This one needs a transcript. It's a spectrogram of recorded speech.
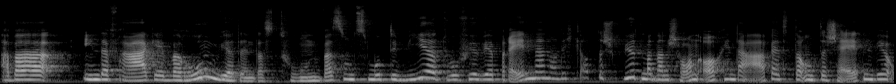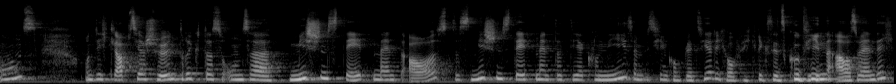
Aber in der Frage, warum wir denn das tun, was uns motiviert, wofür wir brennen, und ich glaube, das spürt man dann schon auch in der Arbeit, da unterscheiden wir uns. Und ich glaube, sehr schön drückt das unser Mission Statement aus. Das Mission Statement der Diakonie ist ein bisschen kompliziert. Ich hoffe, ich kriege es jetzt gut hin, auswendig.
